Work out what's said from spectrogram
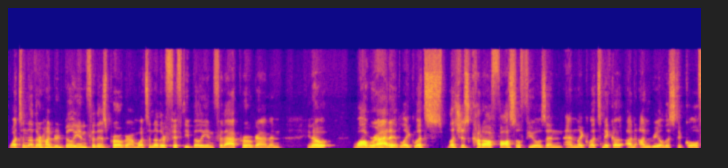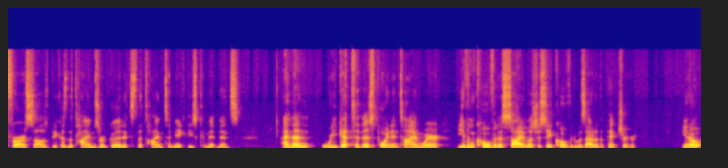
what's another 100 billion for this program? What's another 50 billion for that program? And you know, while we're at it, like let's let's just cut off fossil fuels and and like let's make a, an unrealistic goal for ourselves because the times are good. It's the time to make these commitments. And then we get to this point in time where even COVID aside, let's just say COVID was out of the picture, you know,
